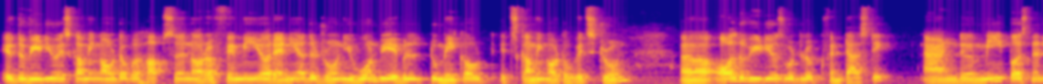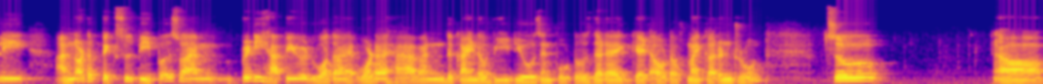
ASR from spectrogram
if the video is coming out of a Hubsan or a FIMI or any other drone you won't be able to make out it's coming out of which drone. Uh, all the videos would look fantastic and uh, me personally I'm not a pixel peeper so I'm pretty happy with what I what I have and the kind of videos and photos that I get out of my current drone so uh,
